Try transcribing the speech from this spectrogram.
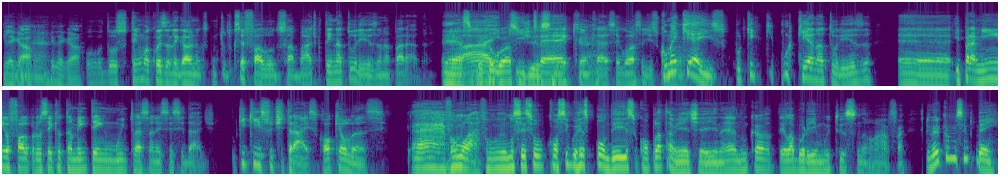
Que legal, É. que legal. Ô, Doço, tem uma coisa legal, em tudo que você falou do sabático, tem natureza na parada. Né? É, você vê que eu Bike, gosto disso. né, trekking, cara? cara, você gosta disso. Como é Gosto. que é isso? Por que, por que a natureza? É, e pra mim, eu falo pra você que eu também tenho muito essa necessidade. O que que isso te traz? Qual que é o lance? É, vamos lá. Eu não sei se eu consigo responder isso completamente aí, né? Eu nunca elaborei muito isso, não, Rafa. Primeiro que eu me sinto bem.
